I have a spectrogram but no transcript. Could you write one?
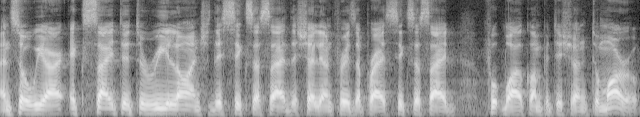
And so we are excited to relaunch the six-a-side, the Shelly Ann Fraser Pryce six-a-side football competition tomorrow.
